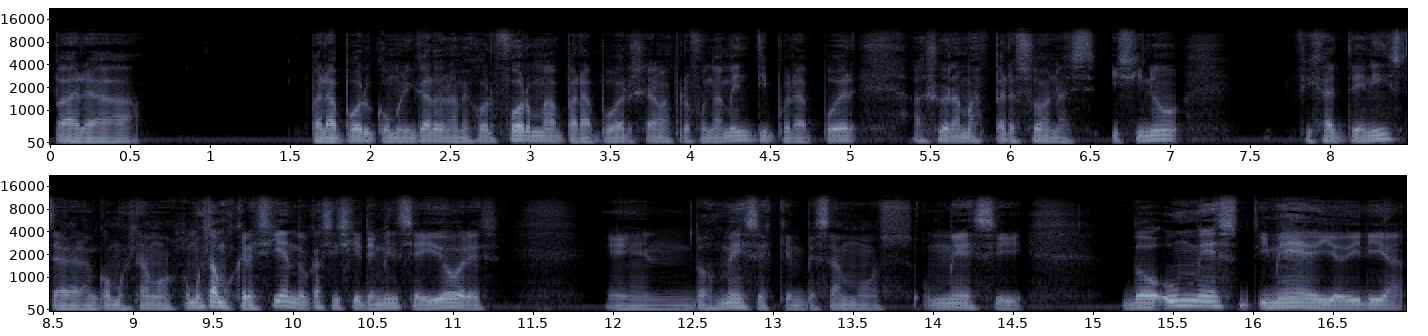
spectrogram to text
para, para poder comunicar de una mejor forma, para poder llegar más profundamente y para poder ayudar a más personas. Y si no, fíjate en Instagram cómo estamos, cómo estamos creciendo, casi 7.000 seguidores en dos meses que empezamos, un mes y un mes y medio diría,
